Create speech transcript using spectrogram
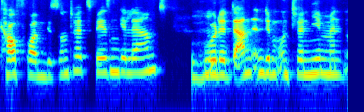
Kauffrau im Gesundheitswesen gelernt, mhm. wurde dann in dem Unternehmen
